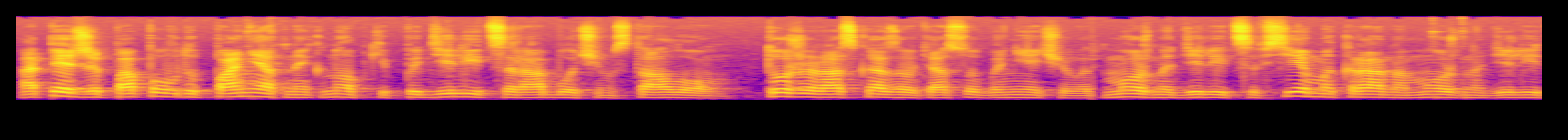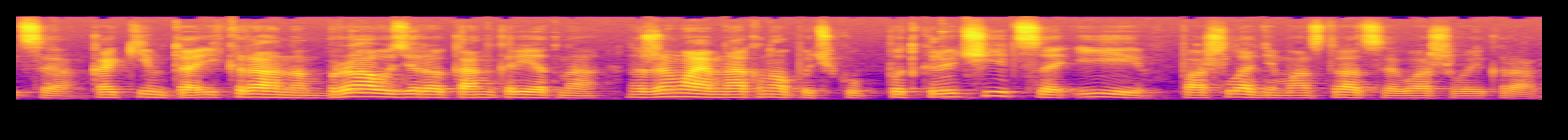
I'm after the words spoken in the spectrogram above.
Опять же, по поводу понятной кнопки «Поделиться рабочим столом» тоже рассказывать особо нечего. Можно делиться всем экраном, можно делиться каким-то экраном браузера конкретно. Нажимаем на кнопочку «Подключиться» и пошла демонстрация вашего экрана.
